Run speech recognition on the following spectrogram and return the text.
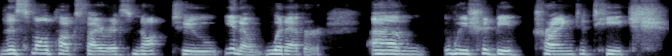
the smallpox virus not to, you know, whatever. Um, we should be trying to teach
